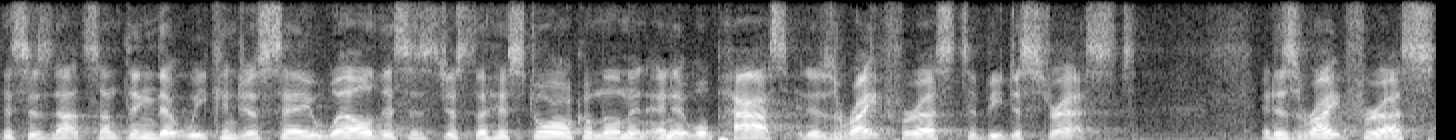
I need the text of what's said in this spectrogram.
This is not something that we can just say, well, this is just a historical moment and it will pass. It is right for us to be distressed. It is right for us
